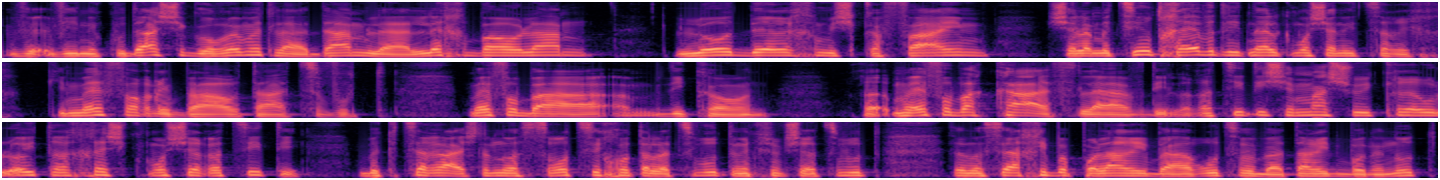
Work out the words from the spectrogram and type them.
והיא נקודה שגורמת לאדם להלך בעולם לא דרך משקפיים של המציאות חייבת להתנהל כמו שאני צריך. כי מאיפה הרי באה אותה עצבות? מאיפה בא הדיכאון? מאיפה בא כעס להבדיל? רציתי שמשהו יקרה, הוא לא יתרחש כמו שרציתי. בקצרה, יש לנו עשרות שיחות על עצבות, אני חושב שעצבות זה הנושא הכי פופולרי בערוץ ובאתר התבוננות.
